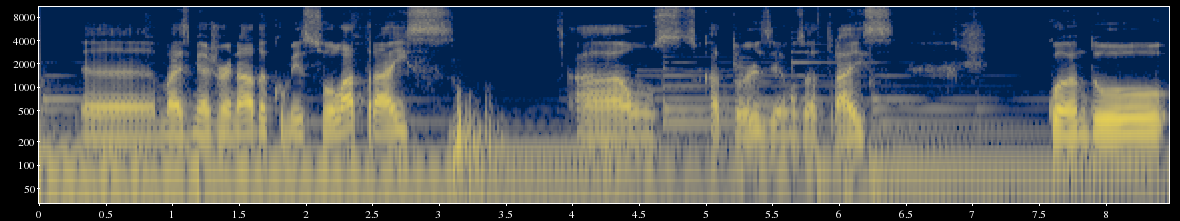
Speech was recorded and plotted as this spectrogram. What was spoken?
uh, mas minha jornada começou lá atrás, há uns 14 anos atrás, quando,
